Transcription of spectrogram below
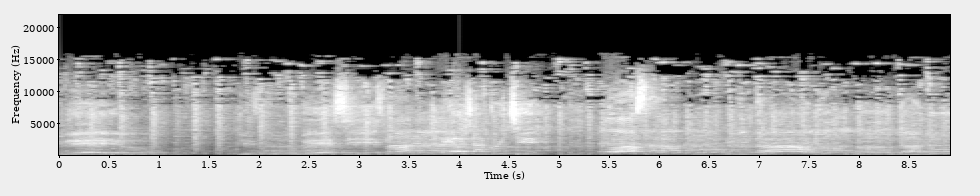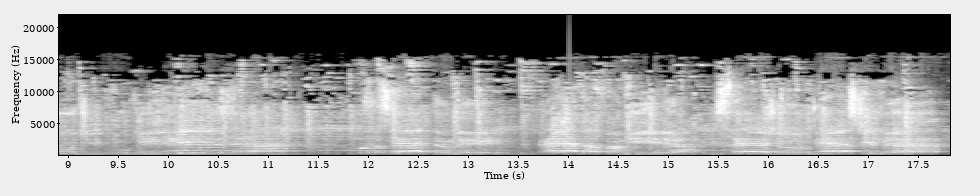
e-mail. Família, esteja onde estiver.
